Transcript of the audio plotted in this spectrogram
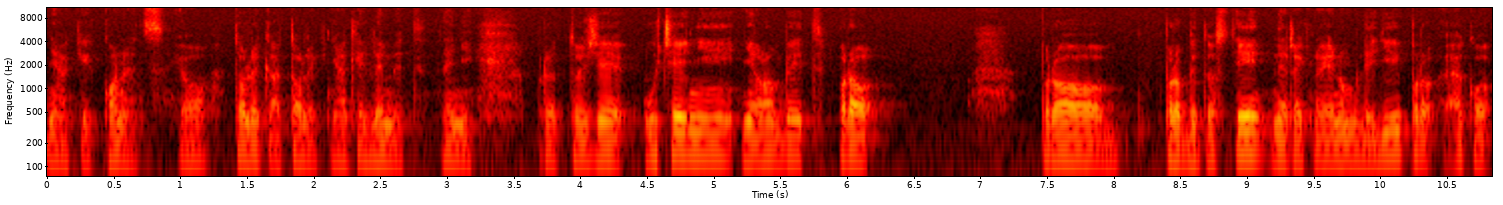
nějaký konec, jo, tolik a tolik, nějaký limit, není. Protože učení mělo být pro, pro, pro bytosti, neřeknu jenom lidi, pro, jako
